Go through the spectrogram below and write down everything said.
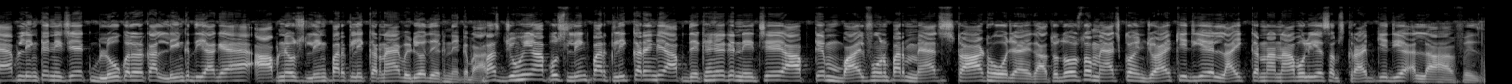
ऐप लिंक के नीचे एक ब्लू कलर का लिंक दिया गया है। आपने उस लिंक पर क्लिक करना है वीडियो देखने के बाद। बस जो ही आप उस लिंक पर क्लिक करेंगे, आप देखेंगे कि नीचे आपके मोबाइल फ़ोन पर मैच स्टार्ट हो जाएगा। तो दोस्तों मैच को एंजॉय कीजिए लाइक करना ना भूलिए सब्सक्राइब कीजिए अल्लाह हाफिज़।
